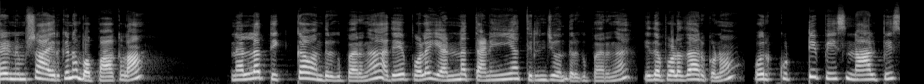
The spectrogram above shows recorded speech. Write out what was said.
ஏழு நிமிஷம் ஆயிருக்கு நம்ம பார்க்கலாம். நல்லா திக்காக வந்திருக்கு பாருங்க. அதே போல் எண்ணெய் தனியாக திரிஞ்சு வந்திருக்கு பாருங்க. இதை போல தான் இருக்கணும். ஒரு குட்டி பீஸ் நாலு பீஸ்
